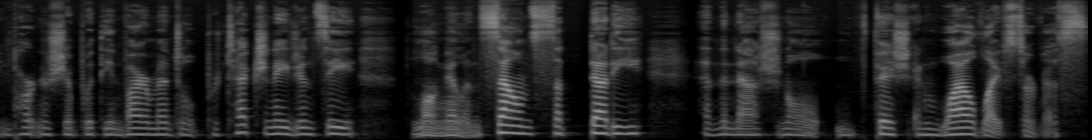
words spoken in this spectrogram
in partnership with the Environmental Protection Agency, the Long Island Sound Study, and the National Fish and Wildlife Service.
